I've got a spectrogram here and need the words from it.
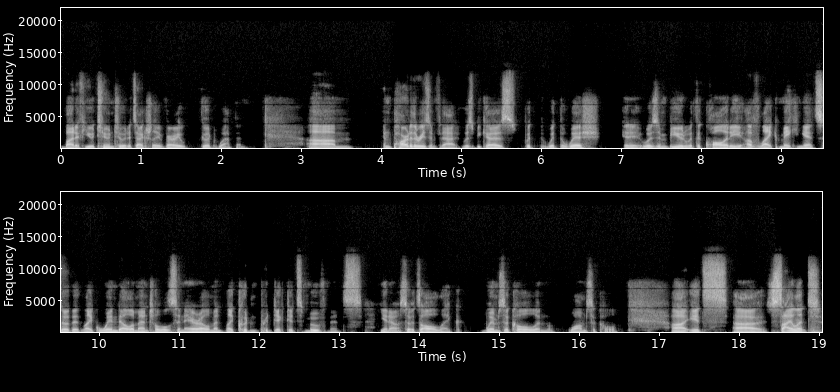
But if you attune to it it's actually a very good weapon. Um, and part of the reason for that was because with with the wish it, it was imbued with the quality of like making it so that like wind elementals and air element like couldn't predict its movements you know? So it's all like whimsical and whimsical uh, it's uh, silent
